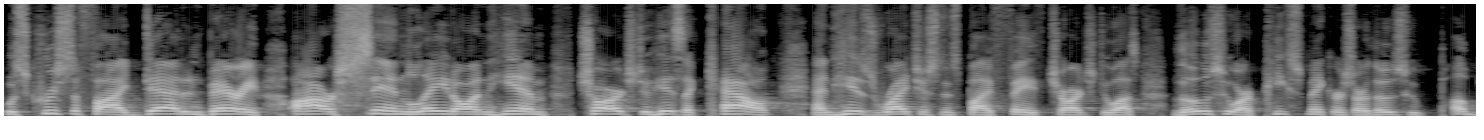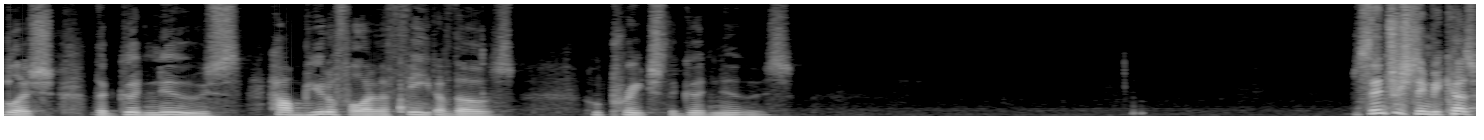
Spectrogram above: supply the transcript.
was crucified, dead, and buried, our sin laid on him, charged to his account, and his righteousness by faith charged to us. Those who are peacemakers are those who publish the good news. How beautiful are the feet of those who preach the good news. It's interesting because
